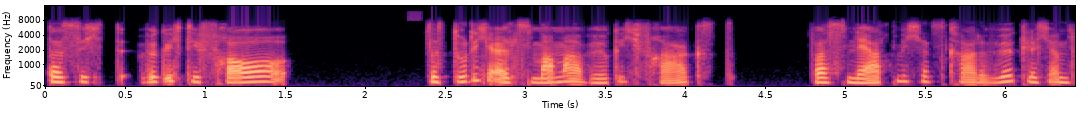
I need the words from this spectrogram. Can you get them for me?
dass sich wirklich die Frau, dass du dich als Mama wirklich fragst, was nährt mich jetzt gerade wirklich? Und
